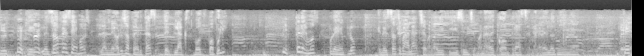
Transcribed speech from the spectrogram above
Eh, les ofrecemos las mejores ofertas del Black Spot Populi. Tenemos, por ejemplo, en esta semana, semana difícil, semana de compras, semana de los niños, que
